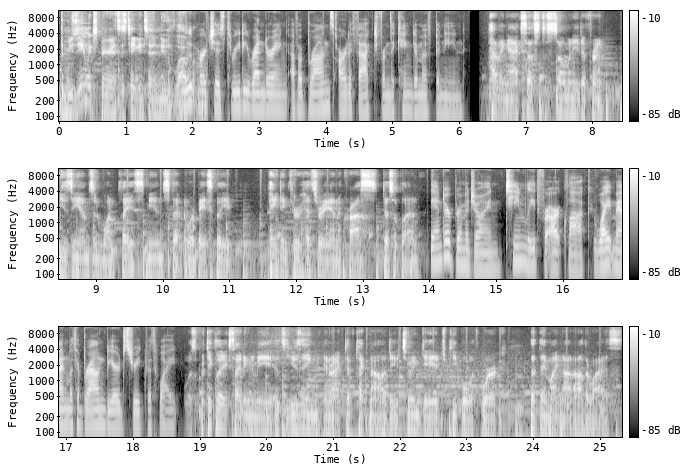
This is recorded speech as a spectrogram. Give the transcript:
the museum experience is taken to a new level. Loot Merch's 3D rendering of a bronze artifact from the Kingdom of Benin. Having access to so many different museums in one place means that we're basically painting through history and across discipline. Zander Brimijoin, team lead for Art Clock, a white man with a brown beard streaked with white. What's particularly exciting to me is using interactive technology to engage people with work that they might not otherwise.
